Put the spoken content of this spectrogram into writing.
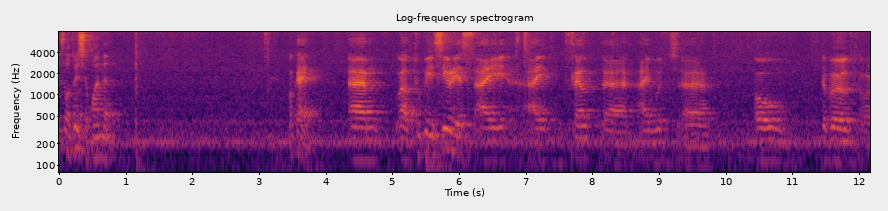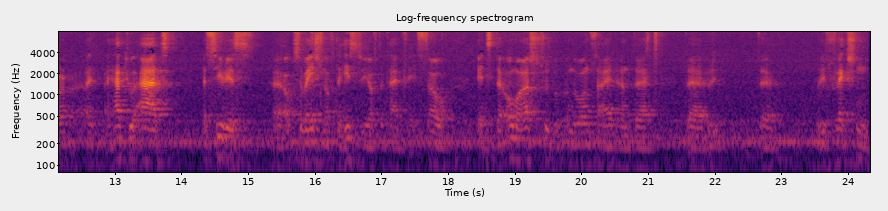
这是我最喜欢的。Okay. Um, well, to be serious, I, I felt uh, I would uh, owe the world, or I, I had to add a serious uh, observation of the history of the typeface. So it's the homage to the, on the one side and the, the, re- the reflection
